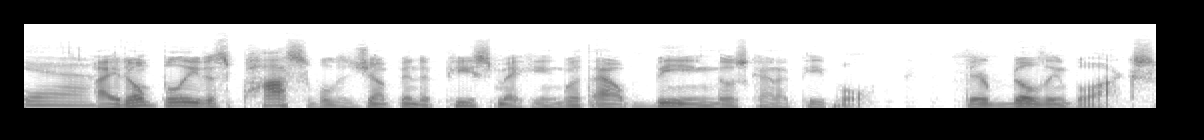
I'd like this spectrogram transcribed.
Yeah. I don't believe it's possible to jump into peacemaking without being those kind of people. They're building blocks.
